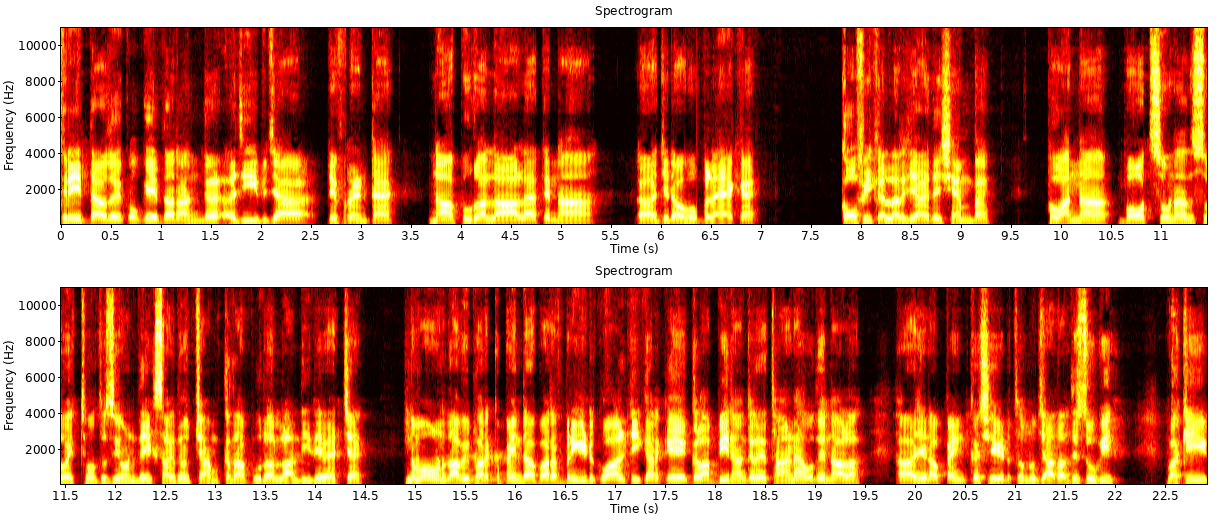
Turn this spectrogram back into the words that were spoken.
ਖਰੀਦਦਾ ਉਹਦੇ ਕਿਉਂਕਿ ਇਹਦਾ ਰੰਗ ਅਜੀਬ ਜਿਹਾ ਡਿਫਰੈਂਟ ਹੈ। ਨਾ ਪੂਰਾ ਲਾਲ ਹੈ ਤੇ ਨਾ ਜਿਹੜਾ ਉਹ ਬਲੈਕ ਹੈ। ਕਾਫੀ ਕਲਰ ਜਿਹਾ ਇਹਦੇ ਸ਼ੈਂਬ ਹੈ। ਹਵਾਨਾ ਬਹੁਤ ਸੋਹਣਾ, ਦੱਸੋ ਇੱਥੋਂ ਤੁਸੀਂ ਹੁਣ ਦੇਖ ਸਕਦੇ ਹੋ, ਚਮਕਦਾ ਪੂਰਾ ਲਾਲੀ ਦੇ ਵਿੱਚ ਹੈ। ਨਵਾਉਣ ਦਾ ਵੀ ਫ਼ਰਕ ਪੈਂਦਾ ਪਰ ਬਰੀਡ ਕੁਆਲਿਟੀ ਕਰਕੇ ਗੁਲਾਬੀ ਰੰਗ ਦੇ ਥਣ ਹੈ ਉਹਦੇ ਨਾਲ ਜਿਹੜਾ ਪਿੰਕ ਸ਼ੇਡ ਤੁਹਾਨੂੰ ਜ਼ਿਆਦਾ ਦਿਸੂਗੀ। ਬਾਕੀ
